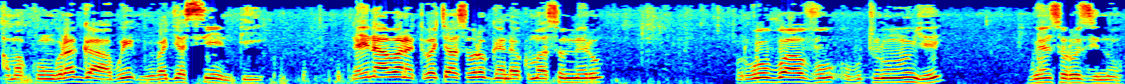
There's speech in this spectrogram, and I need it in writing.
amakungula gaabwe mwe bajja sente naye n'abaana tebakyasobola kugenda ku masomero olw'obwavu obutulumbye bw'ensolo zino.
